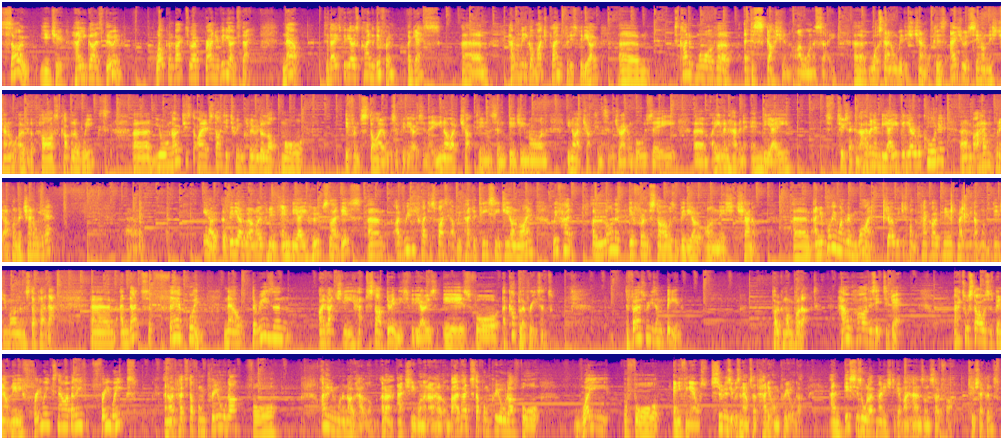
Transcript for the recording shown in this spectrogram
So, YouTube, how you guys doing? Welcome back to a brand new video today. Now, today's video is kind of different, I guess. Um, haven't really got much planned for this video. Um, it's kind of more of a, a discussion, I want to say. Um, what's going on with this channel, because as you have seen on this channel over the past couple of weeks, um, you'll notice that I have started to include a lot more different styles of videos in there. You know I've chucked in some Digimon, you know I've chucked in some Dragon Ball Z, um, I even have an NBA, two seconds, I have an NBA video recorded, um, but I haven't put it up on the channel yet. Uh, you know, a video where I'm opening NBA hoops like this. Um, I've really tried to spice it up. We've had the TCG online. We've had a lot of different styles of video on this channel. Um, and you're probably wondering why. Joe, we just want the pack openings, maybe we don't want the Digimon and stuff like that. Um, and that's a fair point. Now, the reason I've actually had to start doing these videos is for a couple of reasons. The first reason being, Pokemon product. How hard is it to get? Battle Styles has been out nearly three weeks now, I believe. Three weeks. And I've had stuff on pre-order for I don't even want to know how long. I don't actually want to know how long, but I've had stuff on pre-order for way before anything else. As soon as it was announced, I've had it on pre-order. And this is all I've managed to get my hands on so far. Two seconds.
